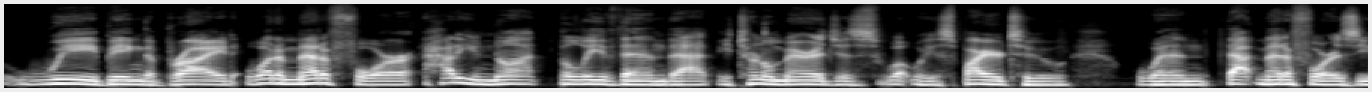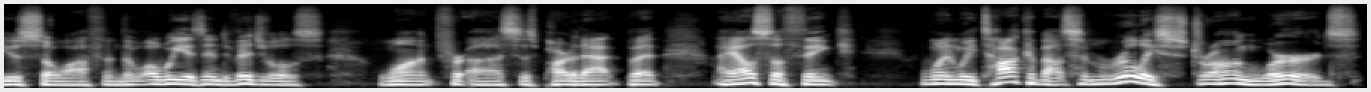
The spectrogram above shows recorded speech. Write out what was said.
we being the bride. What a metaphor. How do you not believe then that eternal marriage is what we aspire to when that metaphor is used so often? The, what we as individuals want for us as part of that. But I also think when we talk about some really strong words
